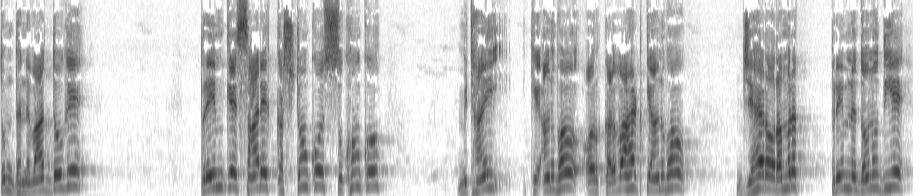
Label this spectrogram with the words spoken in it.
तुम धन्यवाद दोगे? प्रेम के सारे कष्टों को, सुखों को, मिठाई के अनुभव और कड़वाहट के अनुभव, जहर और अमृत प्रेम ने दोनों दिए,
